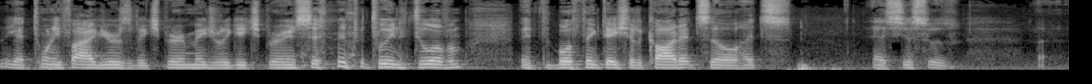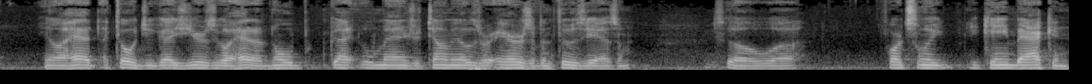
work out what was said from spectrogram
You got 25 years of experience, major league experience between the two of them. They both think they should have caught it, so it's it's just was. You know, I had I told you guys years ago I had an old guy, old manager tell me those were errors of enthusiasm. So, uh, fortunately, he came back and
